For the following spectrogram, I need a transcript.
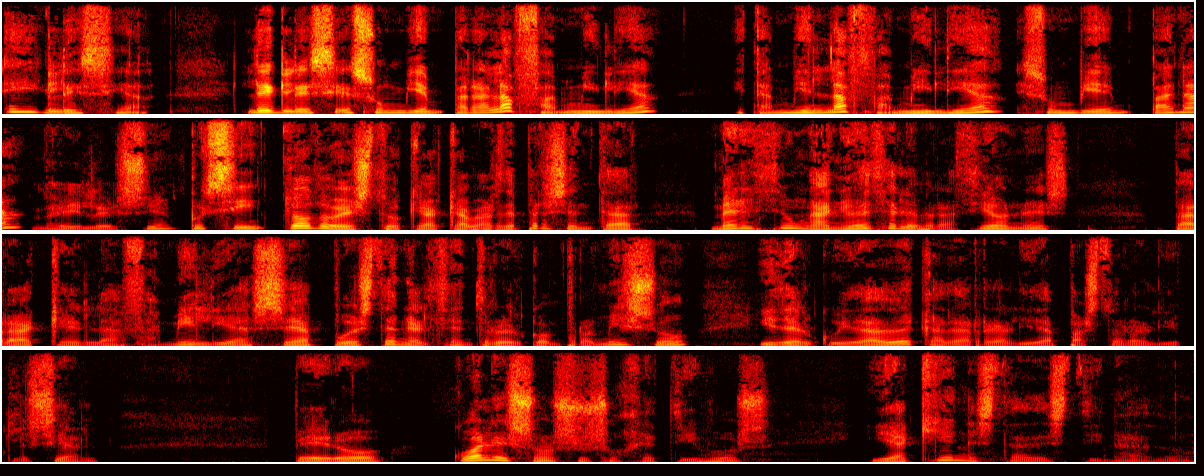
e Iglesia. La Iglesia es un bien para la familia y también la familia es un bien para... La Iglesia. Pues sí, Todo esto que acabas de presentar merece un año de celebraciones para que la familia sea puesta en el centro del compromiso y del cuidado de cada realidad pastoral y eclesial. Pero, ¿cuáles son sus objetivos y a quién está destinado?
